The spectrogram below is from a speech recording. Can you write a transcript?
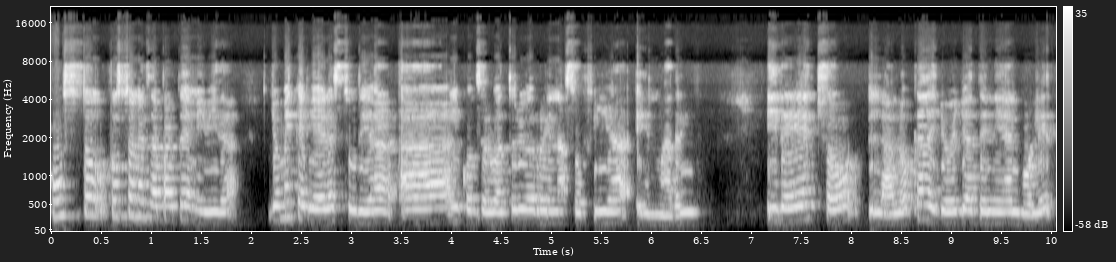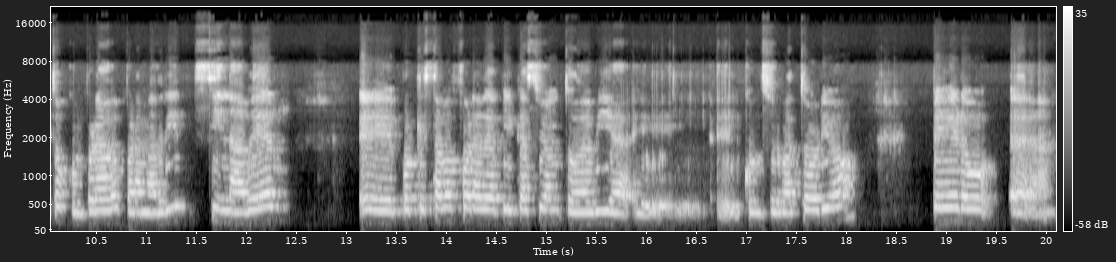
justo, justo en esa parte de mi vida yo me quería ir a estudiar al Conservatorio de Reina Sofía en Madrid. Y de hecho, la loca de yo ya tenía el boleto comprado para Madrid sin haber, eh, porque estaba fuera de aplicación todavía el, conservatorio, pero eh,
